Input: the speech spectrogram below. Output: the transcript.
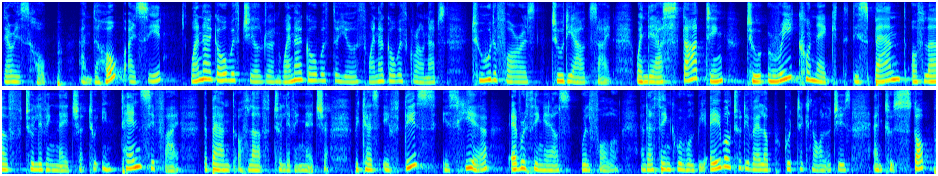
there is hope. And the hope I see when I go with children, when I go with the youth, when I go with grown ups to the forest, to the outside, when they are starting to reconnect this band of love to living nature, to intensify the band of love to living nature. Because if this is here, everything else will follow. And I think we will be able to develop good technologies and to stop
